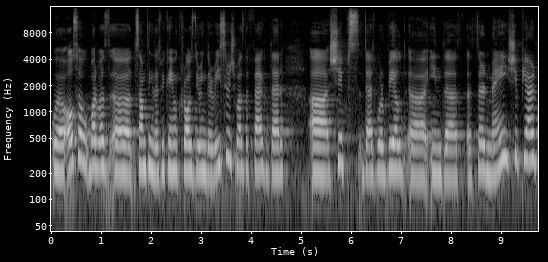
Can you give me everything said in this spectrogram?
well, also, what was uh, something that we came across during the research was the fact that uh, ships that were built uh, in the uh, Third May shipyard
